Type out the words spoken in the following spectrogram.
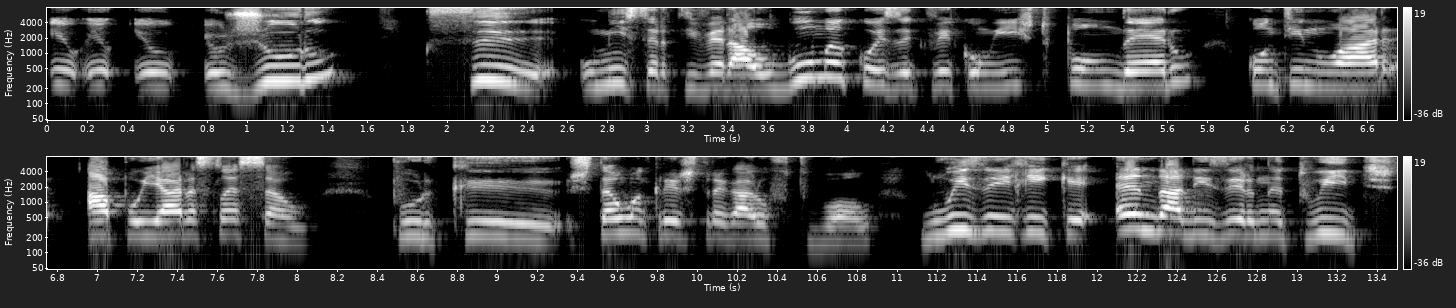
Eu, eu, eu, eu juro que se o Mister tiver alguma coisa a ver com isto, pondero continuar a apoiar a seleção. Porque estão a querer estragar o futebol. Luís Henrique anda a dizer na Twitch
